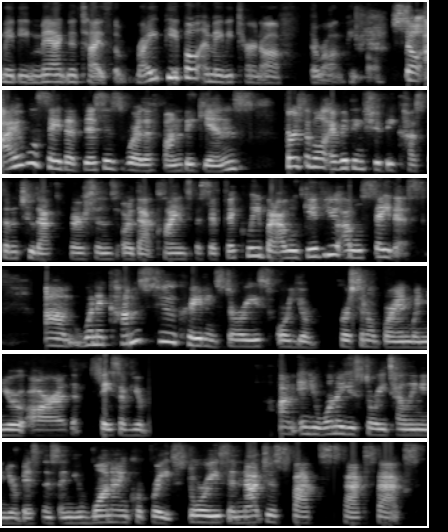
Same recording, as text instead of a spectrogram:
maybe magnetize the right people and maybe turn off the wrong people so i will say that this is where the fun begins first of all everything should be custom to that person's or that client specifically but i will give you i will say this um, when it comes to creating stories or your personal brand when you are the face of your um, and you want to use storytelling in your business and you want to incorporate stories and not just facts facts facts.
